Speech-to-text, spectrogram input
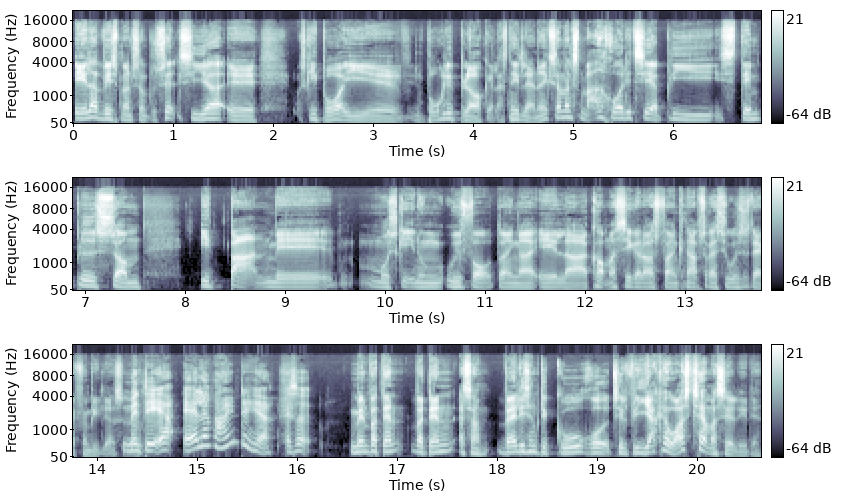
eller hvis man, som du selv siger, øh, måske bor i øh, en boligblok eller sådan et eller andet, ikke? så er man sådan meget hurtig til at blive stemplet som et barn med måske nogle udfordringer, eller kommer sikkert også fra en knap så ressourcestærk familie. osv. Men det er alle vejen, det her. Altså, Men hvordan, hvordan, altså, hvad er ligesom det gode råd til? Fordi jeg kan jo også tage mig selv i det.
